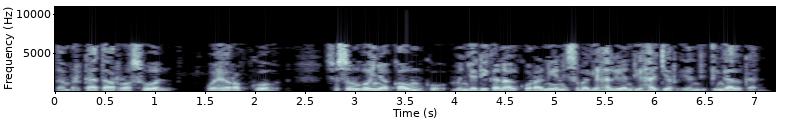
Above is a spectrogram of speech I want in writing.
Dan berkata Rasul, wahai Rabbku, sesungguhnya kaumku menjadikan Al-Quran ini sebagai hal yang dihajar, yang ditinggalkan.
